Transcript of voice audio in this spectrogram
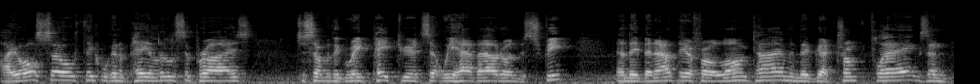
I also think we're going to pay a little surprise to some of the great patriots that we have out on the street, and they've been out there for a long time, and they've got Trump flags, and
